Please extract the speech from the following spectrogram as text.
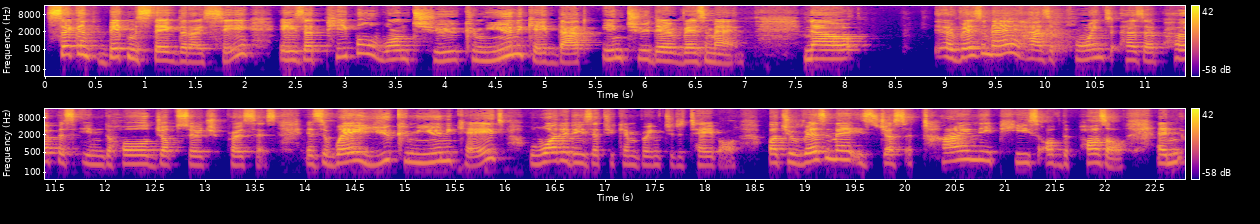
Second big mistake that I see is that people want to communicate that into their resume. Now, a resume has a point, has a purpose in the whole job search process. It's a way you communicate what it is that you can bring to the table. But your resume is just a tiny piece of the puzzle. And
